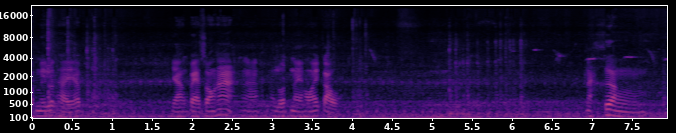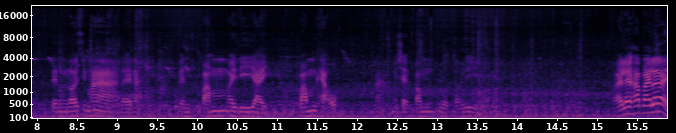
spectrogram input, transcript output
ครับ มีรถไถครับ ยาง 825 นะฮะรถในห้อยเก่า นะ เครื่องเป็น 115 เลยนะ เป็นปั๊มไอดีใหญ่ ปั๊มแถวนะไม่ใช่ปั๊มโรตารี่ ไปเลยครับ ไปเลย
